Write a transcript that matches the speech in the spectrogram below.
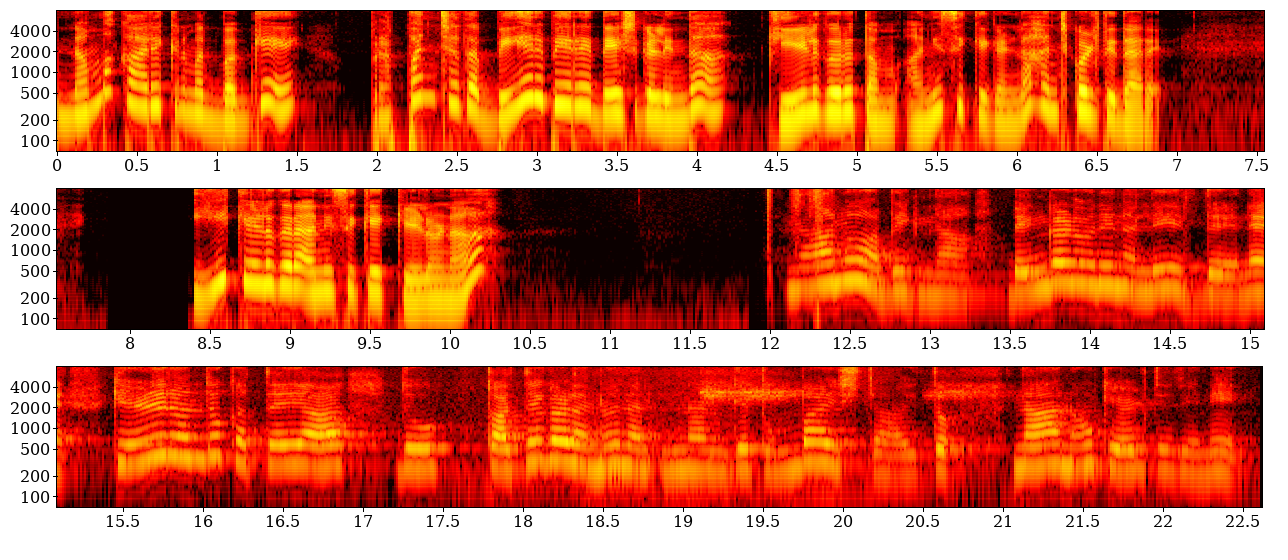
ನಮ್ಮ ಕಾರ್ಯಕ್ರಮದ ಬಗ್ಗೆ ಪ್ರಪಂಚದ ಬೇರೆ ಬೇರೆ ದೇಶಗಳಿಂದ ಕೇಳುಗರು ತಮ್ಮ ಅನಿಸಿಕೆಗಳನ್ನ ಹಂಚ್ಕೊಳ್ತಿದ್ದಾರೆ. ಈ ಕೇಳುಗರ ಅನಿಸಿಕೆ ಕೇಳೋಣ? ನಾನು ಅಭಿಜ್ಞ, ಬೆಂಗಳೂರಿನಲ್ಲಿ ಇದ್ದೇನೆ. ಕೇಳಿರೊಂದು ಕಥೆಯದು ಕಥೆಗಳನ್ನು ನನಗೆ ತುಂಬ ಇಷ್ಟ ಆಯಿತು. ನಾನು ಕೇಳ್ತಿದ್ದೀನಿ.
